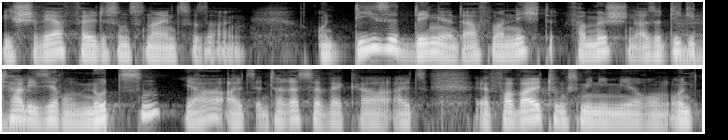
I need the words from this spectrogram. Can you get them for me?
Wie schwer fällt es uns Nein zu sagen? Und diese Dinge darf man nicht vermischen. Also Digitalisierung nutzen, ja, als Interessewecker, als äh, Verwaltungsminimierung und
